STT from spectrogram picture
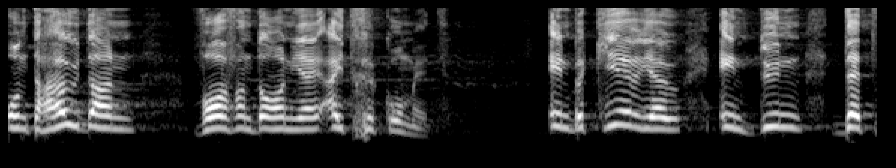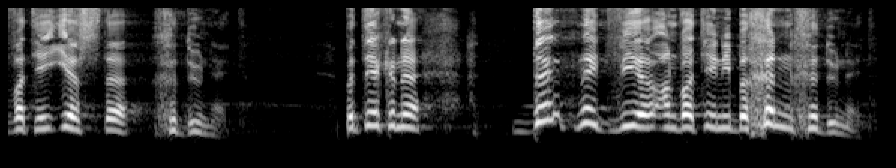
Onthou dan waarvandaan jy uitgekom het en bekeer jou en doen dit wat jy eerste gedoen het. Beteken dink net weer aan wat jy in die begin gedoen het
